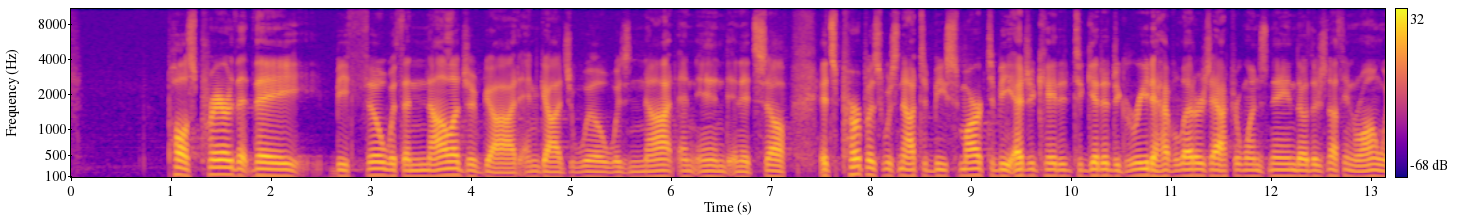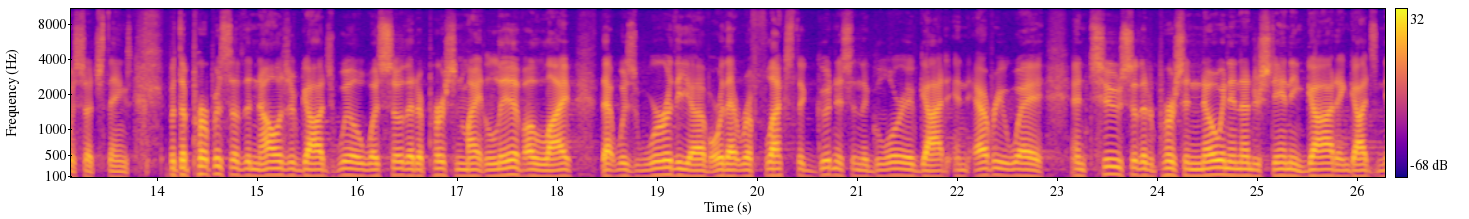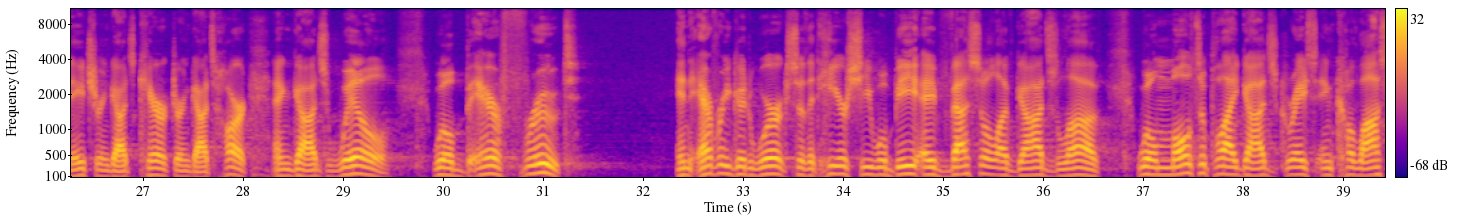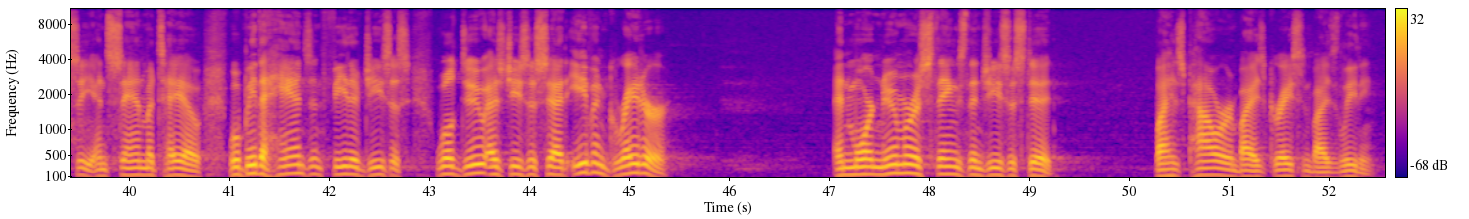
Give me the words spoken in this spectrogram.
Paul's prayer that they be filled with the knowledge of God and God's will was not an end in itself. Its purpose was not to be smart, to be educated, to get a degree, to have letters after one's name, though there's nothing wrong with such things. But the purpose of the knowledge of God's will was so that a person might live a life that was worthy of or that reflects the goodness and the glory of God in every way. And two, so that a person knowing and understanding God and God's nature and God's character and God's heart and God's will will bear fruit in every good work so that he or she will be a vessel of God's love, will multiply God's grace in Colossae and San Mateo, will be the hands and feet of Jesus, will do, as Jesus said, even greater and more numerous things than Jesus did by his power and by his grace and by his leading.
